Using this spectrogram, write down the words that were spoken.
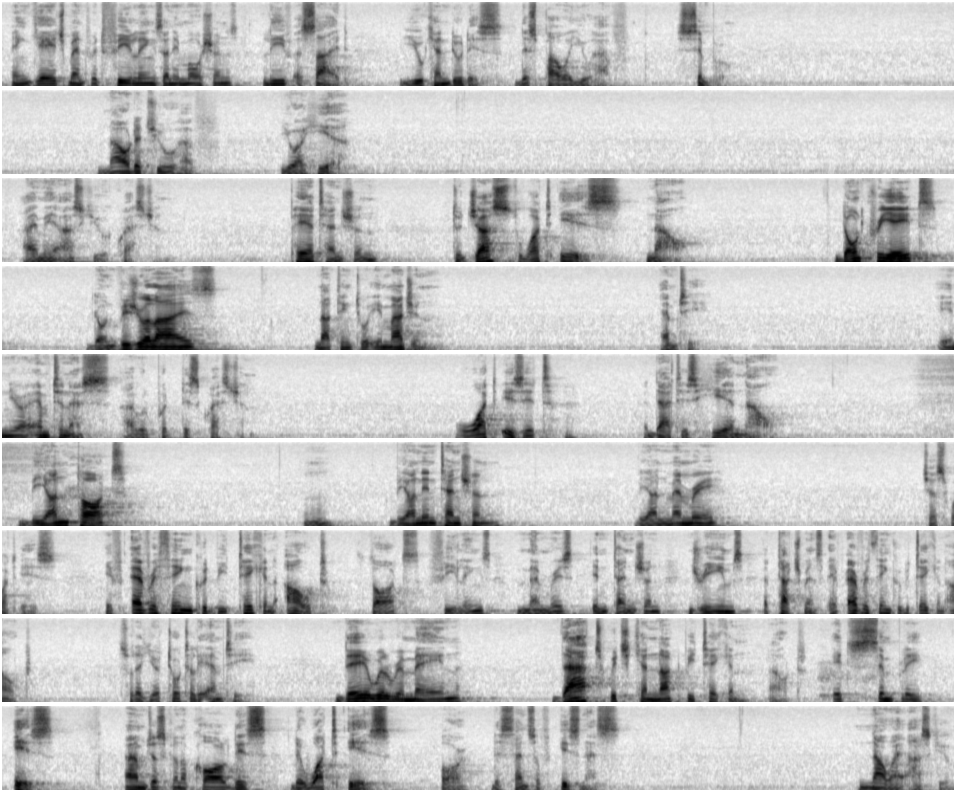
engagement with feelings and emotions, leave aside. You can do this, this power you have. Simple. now that you have, you are here, I may ask you a question. Pay attention to just what is now. Don't create, don't visualize, nothing to imagine. Empty in your emptiness, I will put this question What is it that is here now? Beyond thought, hmm, beyond intention, beyond memory, just what is. If everything could be taken out, thoughts, feelings, memories, intention, dreams, attachments, if everything could be taken out, so that you're totally empty. They will remain that which cannot be taken out. It simply is. I'm just going to call this the what is, or the sense of isness. Now I ask you,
